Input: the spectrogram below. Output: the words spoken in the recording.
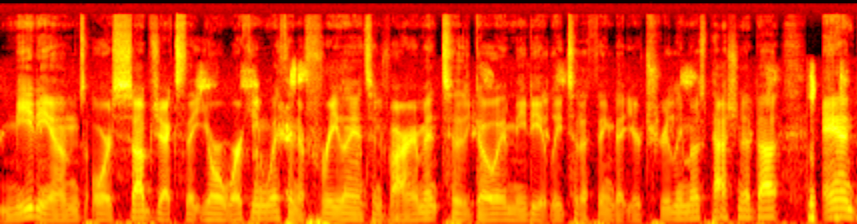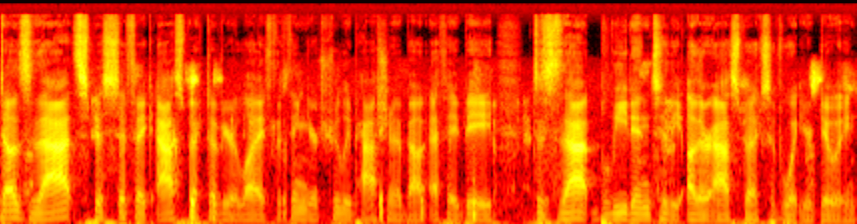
mediums or subjects that you're working with in a freelance environment to go immediately to the thing that you're truly most passionate about? And does that specific aspect of your life, the thing you're truly passionate about, FAB, does that bleed into the other aspects of what you're doing?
